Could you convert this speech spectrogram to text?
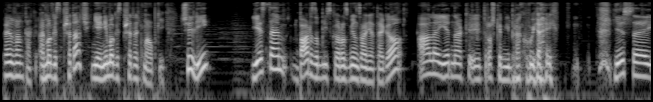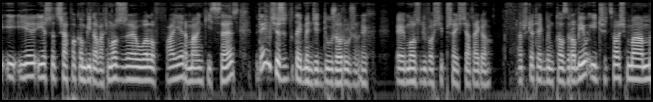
Powiem wam tak, a mogę sprzedać? Nie, nie mogę sprzedać małpki. Czyli jestem bardzo blisko rozwiązania tego, ale jednak y, troszkę mi brakuje. jeszcze, i, jeszcze trzeba pokombinować. Może Wall of Fire, Monkey Sense. Wydaje mi się, że tutaj będzie dużo różnych y, możliwości przejścia tego. Na przykład jakbym to zrobił i czy coś mam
